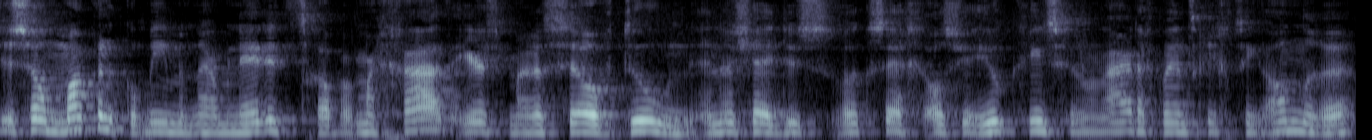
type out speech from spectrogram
Het is zo makkelijk om iemand naar beneden te trappen, maar ga het eerst maar eens zelf doen. En als jij dus, wat ik zeg, als je heel kritisch en onaardig bent richting anderen,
